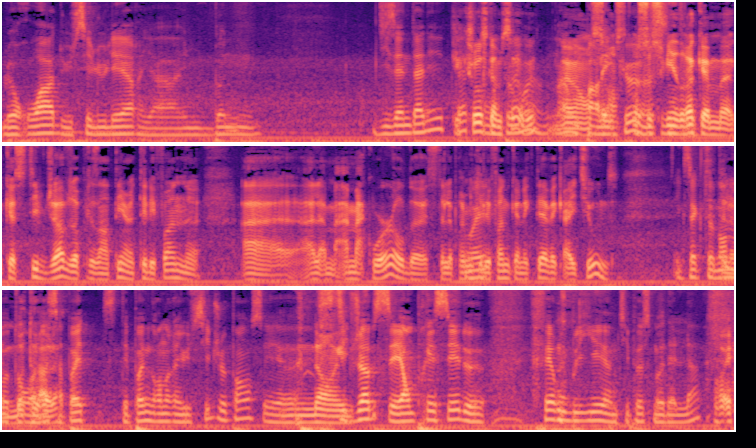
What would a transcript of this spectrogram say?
le roi du cellulaire il y a une bonne dizaine d'années. Quelque chose comme ça, oui. moins. Non, on, on, parlait on- que, on se souviendra que, que Steve Jobs a présenté un téléphone à, à, la- à Macworld. Euh, C'était le premier Ouais. téléphone connecté avec iTunes. Exactement, Motorola. Motorola. Ça être, c'était pas une grande réussite, je pense. Et euh, Non, Steve il- Jobs s'est empressé de faire oublier un petit peu ce modèle-là. Ouais.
